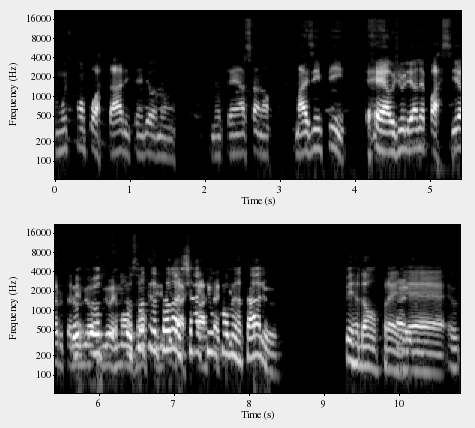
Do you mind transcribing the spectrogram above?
muito comportado, entendeu? Não, não tem essa, não. Mas, enfim, é, o Juliano é parceiro, também eu, meu, meu irmãozão. Eu tô tentando achar aqui um aqui. comentário Perdão, Fred. É, eu,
